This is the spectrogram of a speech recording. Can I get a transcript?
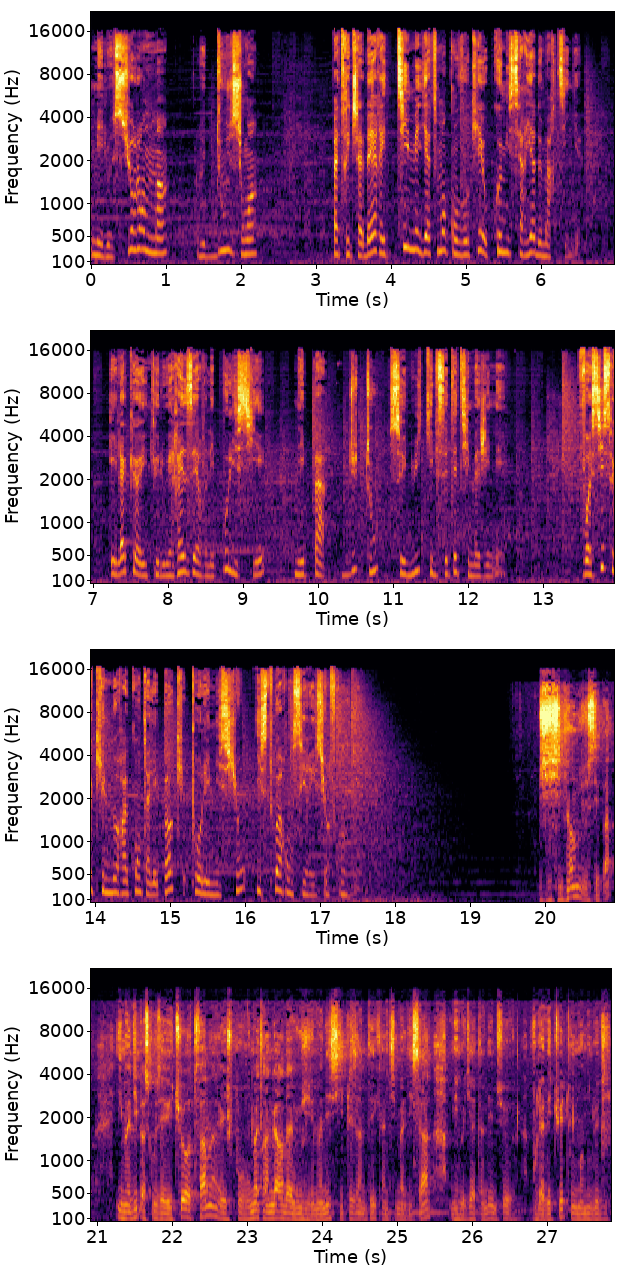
mais le surlendemain, le 12 juin, Patrick Chabert est immédiatement convoqué au commissariat de Martigues. Et l'accueil que lui réservent les policiers n'est pas du tout celui qu'il s'était imaginé. Voici ce qu'il me raconte à l'époque pour l'émission Histoire en série sur France 2. J'ai dit non, je sais pas. Il m'a dit parce que vous avez tué votre femme et je peux vous mettre en garde à vue. J'ai demandé s'il plaisantait quand il m'a dit ça. Mais il m'a dit attendez monsieur, vous l'avez tué, tout le monde nous le dit.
